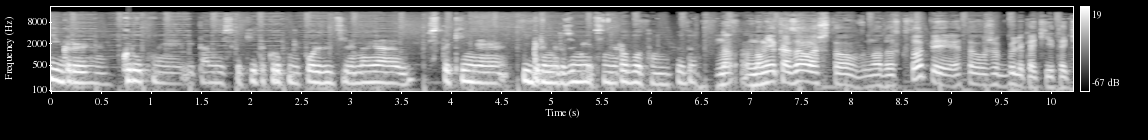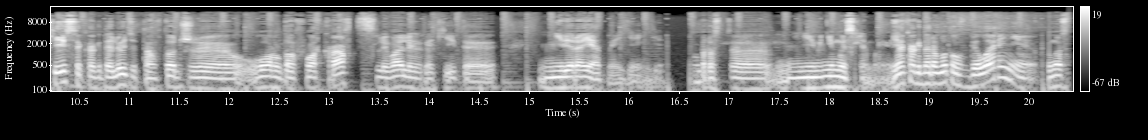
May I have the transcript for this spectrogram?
игры крупные, и там есть какие-то крупные пользователи, но я с такими играми, разумеется, не работал никогда. Но, но мне казалось, что на десктопе это уже были какие-то кейсы, когда люди там в тот же World of Warcraft сливали какие-то невероятные деньги просто не, немыслимые. Я когда работал в Билайне, у нас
